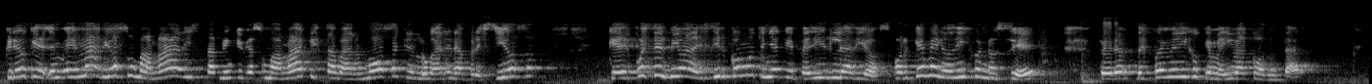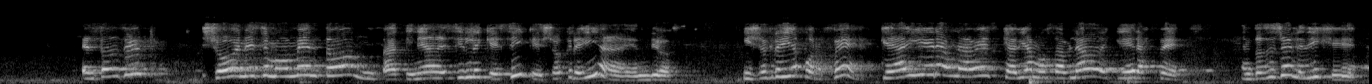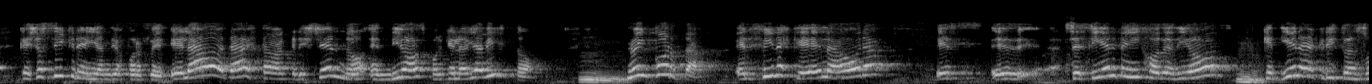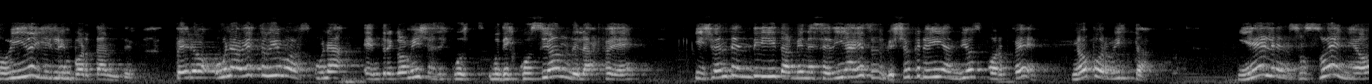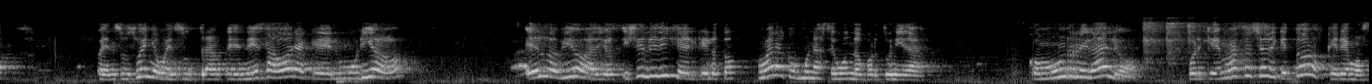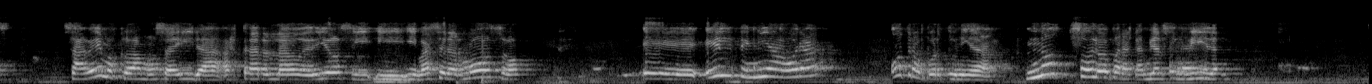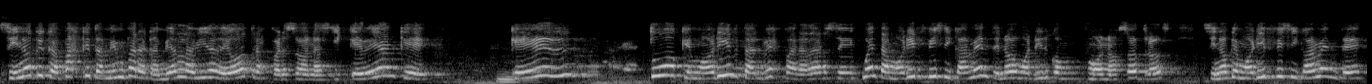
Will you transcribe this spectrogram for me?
creo que, es más, vio a su mamá, dice también que vio a su mamá, que estaba hermosa, que el lugar era precioso, que después él me iba a decir cómo tenía que pedirle a Dios. ¿Por qué me lo dijo? No sé, pero después me dijo que me iba a contar. Entonces, yo en ese momento atiné a decirle que sí, que yo creía en Dios. Y yo creía por fe, que ahí era una vez que habíamos hablado de que era fe. Entonces yo le dije que yo sí creía en Dios por fe. Él ahora estaba creyendo en Dios porque lo había visto. Mm. No importa, el fin es que él ahora es, eh, se siente hijo de Dios, Mm. que tiene a Cristo en su vida y es lo importante. Pero una vez tuvimos una, entre comillas, discus- discusión de la fe y yo entendí también ese día eso, que yo creía en Dios por fe, no por vista. Y él en su sueño, en su sueño o en, su en esa hora que él murió, él lo vio a Dios. Y yo le dije a él que lo tomara como una segunda oportunidad, como un regalo, porque más allá de que todos queremos, sabemos que vamos a ir a, a estar al lado de Dios y, y- y va a ser hermoso, eh, él tenía ahora otra oportunidad, no solo para cambiar su vida, sino que capaz que también para cambiar la vida de otras personas y que vean que, que él tuvo que morir tal vez para darse cuenta, morir físicamente, no morir como nosotros, sino que morir físicamente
